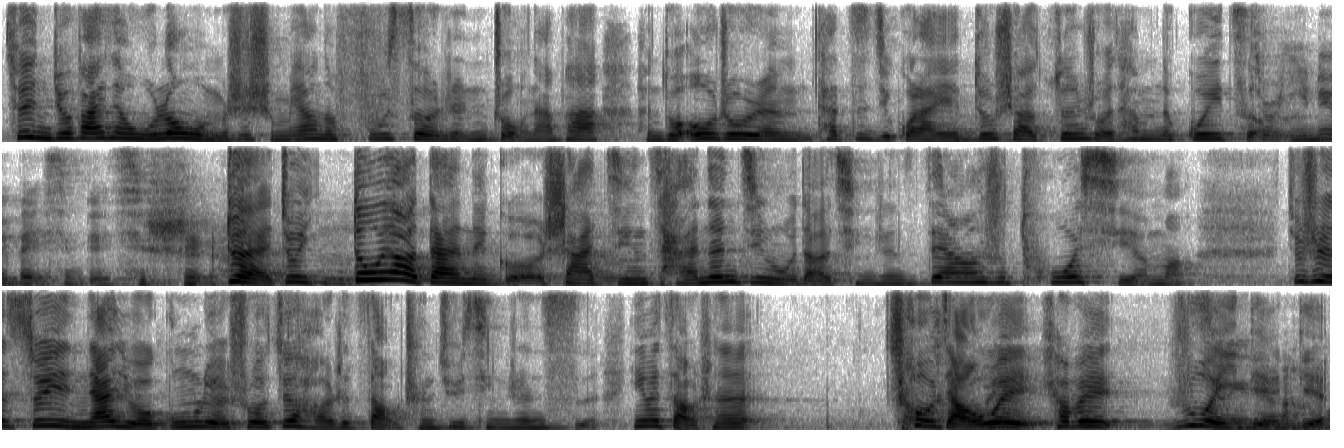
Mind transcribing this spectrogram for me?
所以你就发现，无论我们是什么样的肤色人种，哪怕很多欧洲人他自己过来，也都是要遵守他们的规则。就是一律被性别歧视。对，就都要戴那个纱巾才能进入到清真寺，再加上是拖鞋嘛，就是所以人家有个攻略说，最好是早晨去清真寺，因为早晨的臭脚味 稍微弱一点点，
